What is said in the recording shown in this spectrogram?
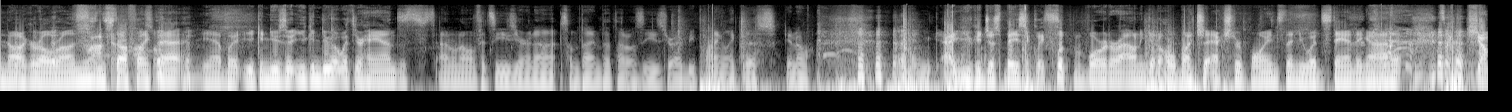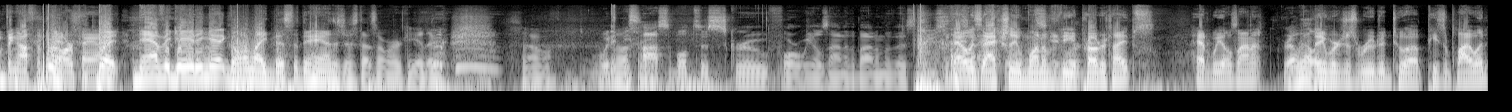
inaugural runs Rockin' and stuff like that. Yeah, but you can use it. You can do it with your hands. It's, I don't know if it's easier or not. Sometimes I thought it was easier. I'd be playing like this, you know, and uh, you could just basically flip the board around and get a whole bunch of extra points than you would standing on it. It's like jumping off the Yeah, power pad. But navigating it, going like this with your hands, just doesn't work either. So would it We'll be see. possible to screw four wheels onto the bottom of this? and use it that was actually actual one of the prototypes. Had wheels on it. Really? Really? They were just rooted to a piece of plywood.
